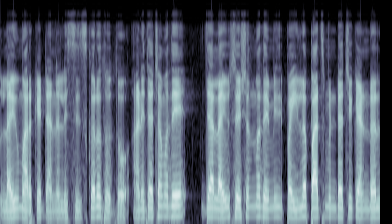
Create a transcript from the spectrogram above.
लाईव्ह मार्केट ॲनालिसिस करत होतो आणि त्याच्यामध्ये ज्या लाईव्ह सेशनमध्ये मी पहिलं पाच मिनिटाची कॅन्डल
